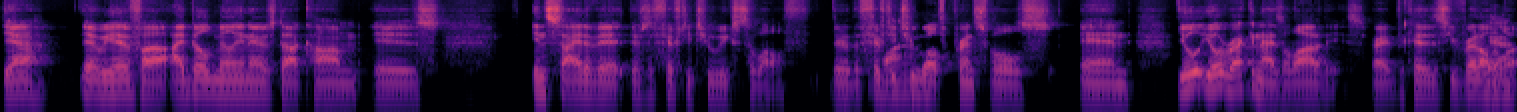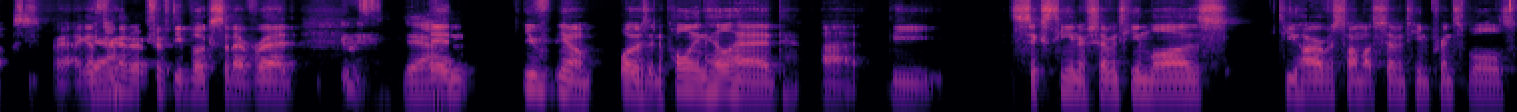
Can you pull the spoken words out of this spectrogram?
Yeah. Yeah, we have uh, ibuildmillionaires.com is inside of it there's a 52 weeks to wealth. They're the 52 wow. wealth principles and you'll you'll recognize a lot of these, right? Because you've read all yeah. the books, right? I got yeah. 350 books that I've read. Yeah. And you've you know, what was it? Napoleon Hill had uh, the 16 or 17 laws. T. Harv was talking about 17 principles,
